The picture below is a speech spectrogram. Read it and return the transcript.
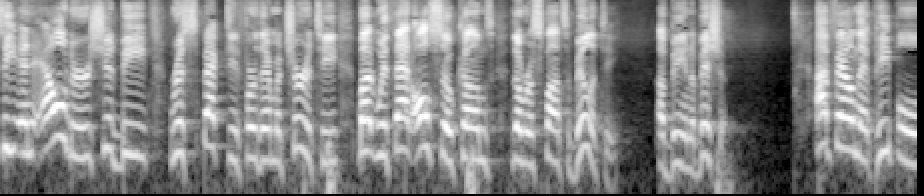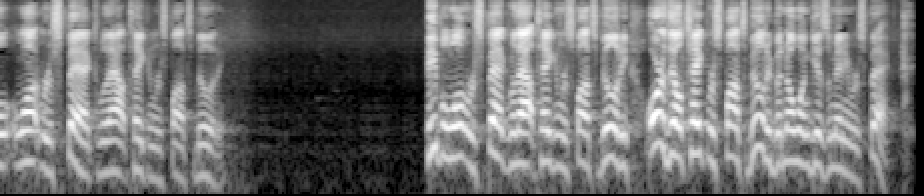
See, an elder should be respected for their maturity, but with that also comes the responsibility of being a bishop. I found that people want respect without taking responsibility. People want respect without taking responsibility, or they'll take responsibility, but no one gives them any respect.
